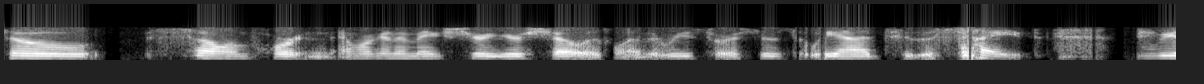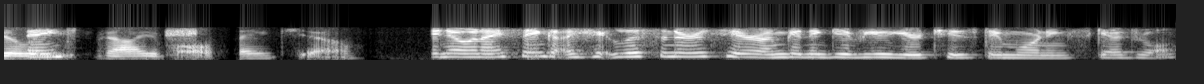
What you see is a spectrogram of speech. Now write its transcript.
so so important, and we're going to make sure your show is one of the resources that we add to the site. Really Thank valuable. Thank you. You know, and I think listeners here, I'm going to give you your Tuesday morning schedule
